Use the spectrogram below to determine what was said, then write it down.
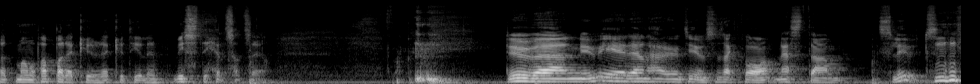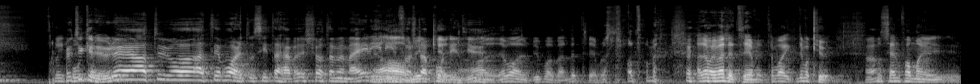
För att mamma och pappa räcker, räcker till en viss del så att säga. Du, eh, nu är den här intervjun som sagt var nästan slut. Mm. Hur tycker du det att, du har, att det varit att sitta här och köta med mig i ja, din första mycket, poddintervju? Ja, det var, det var väldigt trevligt att prata med. Ja, det var väldigt trevligt. Det var, det var kul. Ja. Och sen får man ju...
